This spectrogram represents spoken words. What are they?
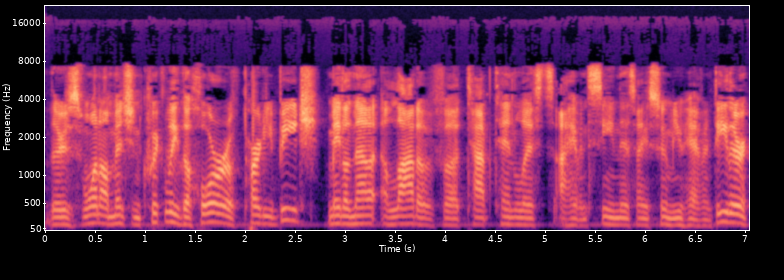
There's one I'll mention quickly. The Horror of Party Beach made a lot, a lot of uh, top ten lists. I haven't seen this. I assume you haven't either.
